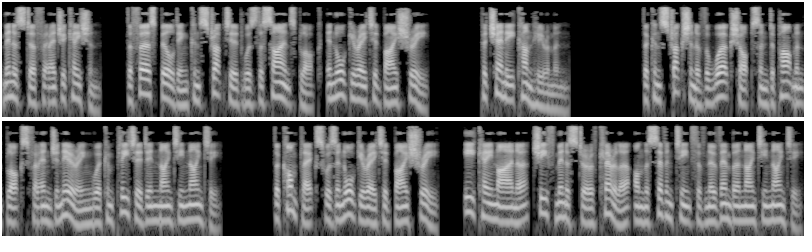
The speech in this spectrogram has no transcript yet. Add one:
Minister for Education. The first building constructed was the Science Block, inaugurated by Sri. Pacheni Kunhiraman. The construction of the workshops and department blocks for engineering were completed in 1990. The complex was inaugurated by Sri E. K. Nayanar Chief Minister of Kerala on 17 November 1990.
